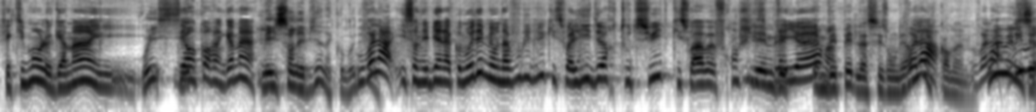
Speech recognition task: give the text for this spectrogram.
Effectivement, le gamin, il, Oui, c'est mais- encore un gamin. Mais il s'en est bien accommodé. Voilà, il s'en est bien accommodé, mais on a voulu de lui qu'il soit leader tout de suite, qu'il soit euh, Il franchise MV- player. MVP de la saison dernière, Voilà. quand même. Voilà. Oui, oui, Oui, mais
